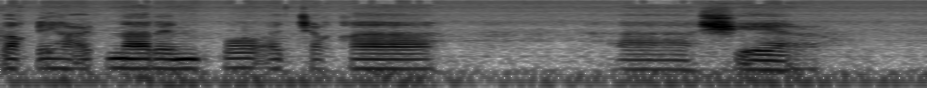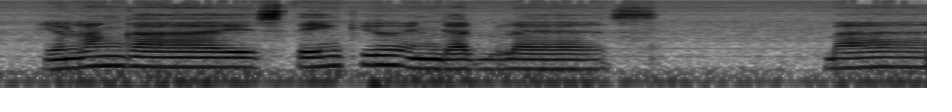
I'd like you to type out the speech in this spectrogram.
paki-heart na rin po at saka ah, share. Yun lang guys. Thank you and God bless. Bye.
